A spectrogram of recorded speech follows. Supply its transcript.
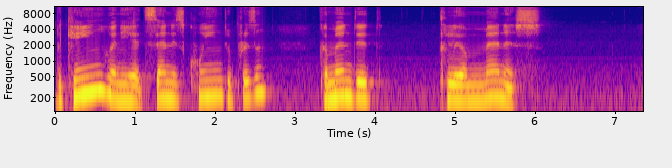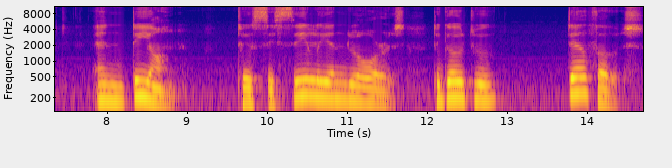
The king, when he had sent his queen to prison, commended Cleomenes and Dion to Sicilian lords to go to Delphos,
